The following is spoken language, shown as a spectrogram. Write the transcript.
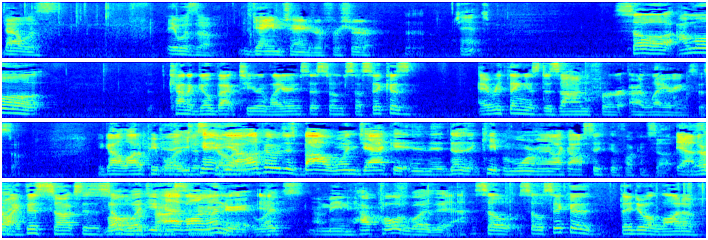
that was it was a game changer for sure. chance. So uh, I'm gonna kind of go back to your layering system. So Sitka's everything is designed for a layering system. You got a lot of people Yeah, that you just can't. go Yeah, a lot of people just buy one jacket and it doesn't keep them warm, and they're like, "Oh, Sitka fucking sucks." yeah, they're like, "This sucks. This is so." "Well, what'd you have on everything." under it? Yeah. What's? I mean, how cold was it? Yeah. So so Sitka they do a lot of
